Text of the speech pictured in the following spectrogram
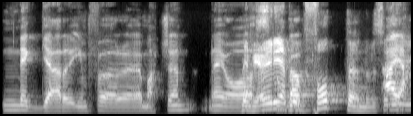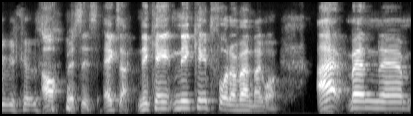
neggar inför eh, matchen. När jag Men vi har ju redan upp. fått den. Ah, ja. vi kan... Ja, precis. Exakt. Ni kan, ni kan ju inte få den varenda gång. Nej, men eh,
